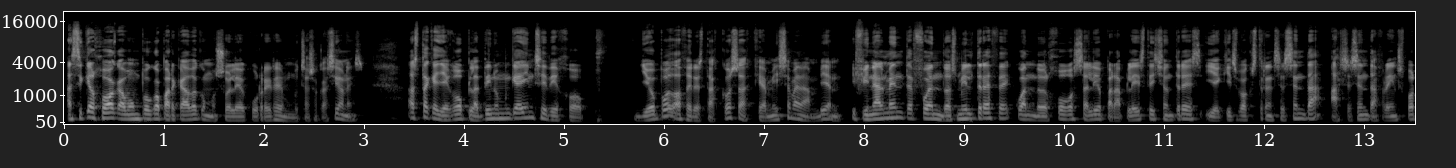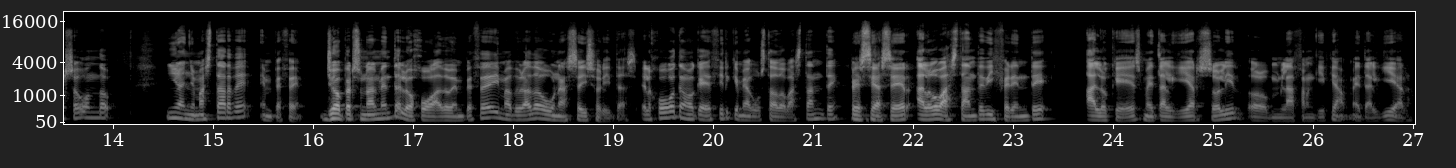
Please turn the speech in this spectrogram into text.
Así que el juego acabó un poco aparcado como suele ocurrir en muchas ocasiones, hasta que llegó Platinum Games y dijo, yo puedo hacer estas cosas que a mí se me dan bien. Y finalmente fue en 2013 cuando el juego salió para PlayStation 3 y Xbox 360 a 60 frames por segundo y un año más tarde en PC. Yo personalmente lo he jugado en PC y me ha durado unas 6 horitas. El juego tengo que decir que me ha gustado bastante, pese a ser algo bastante diferente a lo que es Metal Gear Solid o la franquicia Metal Gear.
